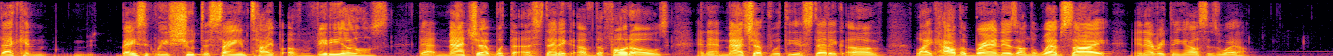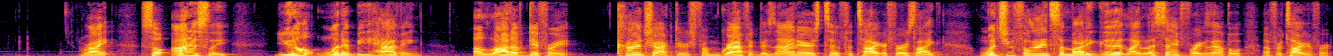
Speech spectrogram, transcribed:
that can basically shoot the same type of videos that match up with the aesthetic of the photos and that match up with the aesthetic of like how the brand is on the website and everything else as well. Right? So honestly, you don't want to be having a lot of different contractors from graphic designers to photographers like once you find somebody good, like let's say for example, a photographer.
